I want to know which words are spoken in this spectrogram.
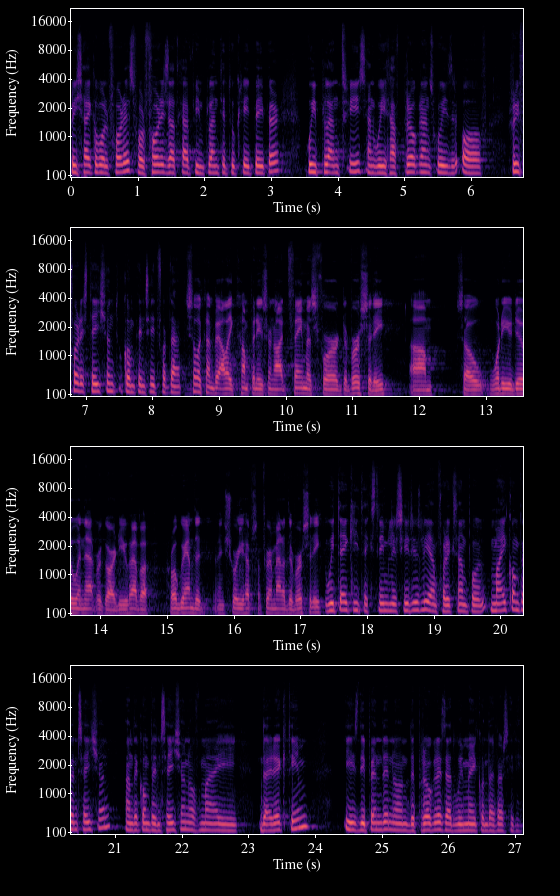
recyclable forests, for forests that have been planted to create paper, we plant trees and we have programs with, of reforestation to compensate for that. Silicon Valley companies are not famous for diversity. Um, so what do you do in that regard? Do you have a program that ensure you have a fair amount of diversity? We take it extremely seriously. And for example, my compensation and the compensation of my direct team is dependent on the progress that we make on diversity.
